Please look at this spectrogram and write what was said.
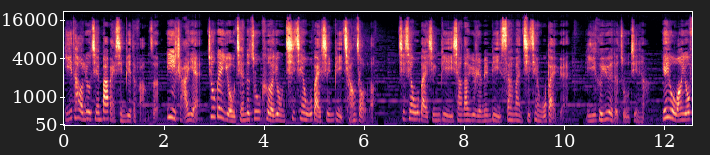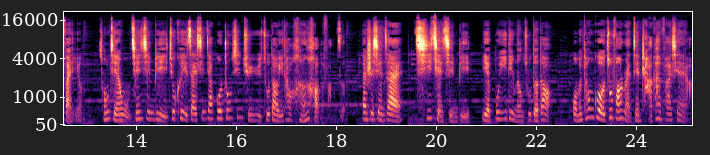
一套六千八百新币的房子，一眨眼就被有钱的租客用七千五百新币抢走了。七千五百新币相当于人民币三万七千五百元一个月的租金啊！也有网友反映，从前五千新币就可以在新加坡中心区域租到一套很好的房子，但是现在七千新币也不一定能租得到。我们通过租房软件查看发现呀。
